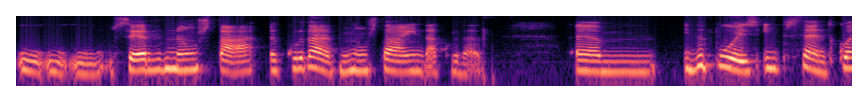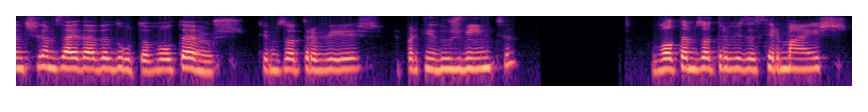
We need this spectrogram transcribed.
o, o cérebro não está acordado, não está ainda acordado. Um, e depois, interessante, quando chegamos à idade adulta, voltamos, temos outra vez, a partir dos 20, voltamos outra vez a ser mais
